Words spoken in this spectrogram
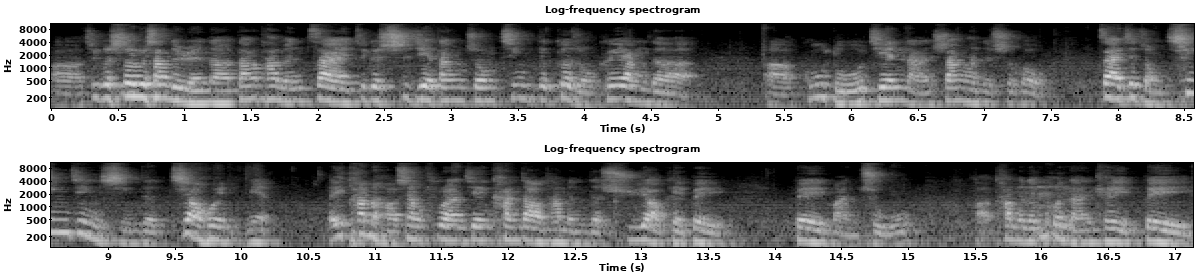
啊，这个社会上的人呢，当他们在这个世界当中经历各种各样的啊孤独、艰难、伤痕的时候，在这种亲近型的教会里面，哎，他们好像突然间看到他们的需要可以被被满足，啊，他们的困难可以被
